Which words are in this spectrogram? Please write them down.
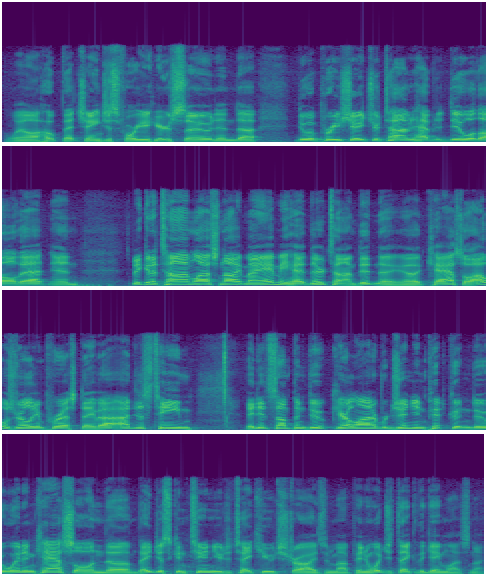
well, I hope that changes for you here soon, and uh, do appreciate your time having to deal with all that. And speaking of time, last night Miami had their time, didn't they? Uh, at Cassell, I was really impressed, Dave. I, I this team, they did something Duke, Carolina, Virginia, and Pitt couldn't do, win in Cassell, and uh, they just continue to take huge strides, in my opinion. What did you think of the game last night?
